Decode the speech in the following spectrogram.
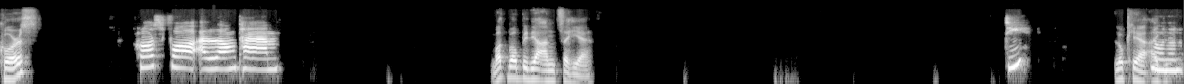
Course. course for a long time? What will be the answer here? D? Look here. No, gi- no, no.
